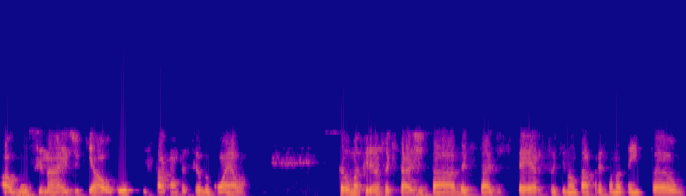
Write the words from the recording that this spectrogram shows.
alguns sinais de que algo está acontecendo com ela. Então, uma criança que está agitada, que está dispersa, que não está prestando atenção,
